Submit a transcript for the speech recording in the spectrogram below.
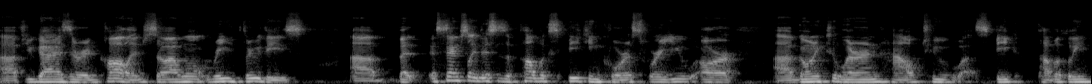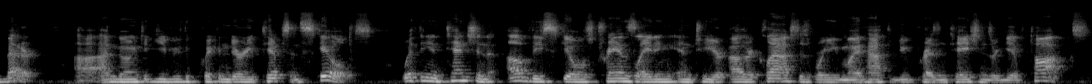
if you guys are in college, so I won't read through these. Uh, but essentially, this is a public speaking course where you are uh, going to learn how to uh, speak publicly better. Uh, I'm going to give you the quick and dirty tips and skills with the intention of these skills translating into your other classes where you might have to do presentations or give talks.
